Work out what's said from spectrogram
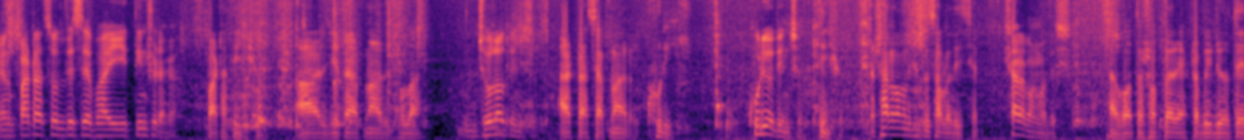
এখন পাটা চলতেছে ভাই তিনশো টাকা। পাটা তিনশো। আর যেটা আপনার ঝোলা? ঝোলাও তিনশো। আর একটা আছে আপনার খুরি খুঁড়িও তিনশো তিনশো। সারা বাংলাদেশে তো চাপলা দিচ্ছেন? সারা বাংলাদেশ। গত সপ্তাহের একটা ভিডিওতে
